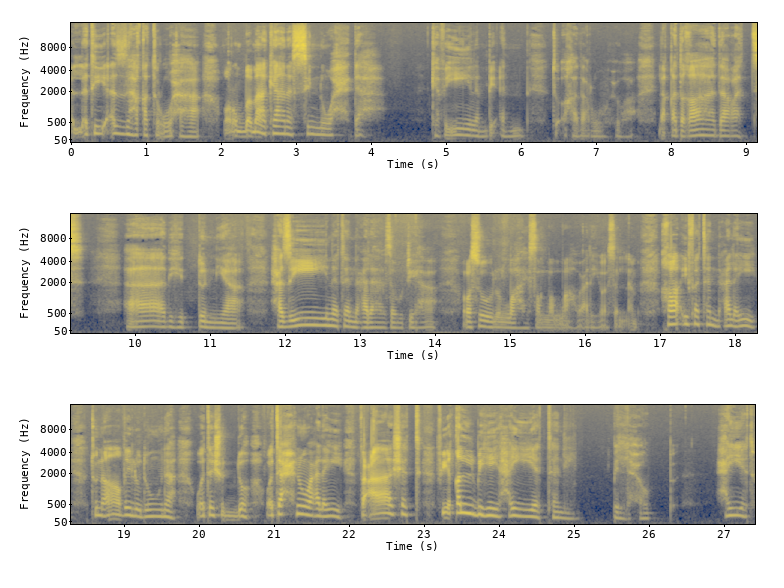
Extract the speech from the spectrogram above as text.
التي أزهقت روحها وربما كان السن وحده كفيلا بأن تؤخذ روحها. لقد غادرت هذه الدنيا حزينة على زوجها رسول الله صلى الله عليه وسلم. خائفة عليه تناضل دونه وتشده وتحنو عليه فعاشت في قلبه حية بالحب. حية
